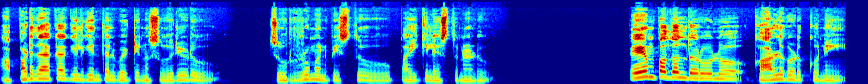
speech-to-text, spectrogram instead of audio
అప్పటిదాకా గిలిగింతలు పెట్టిన సూర్యుడు చుర్రుమనిపిస్తూ పైకి లేస్తున్నాడు. పేంపదల దొరువులో కాళ్ళు కొడుక్కొని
